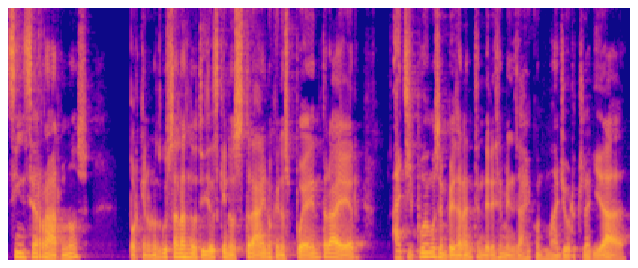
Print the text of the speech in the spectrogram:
sin cerrarnos, porque no nos gustan las noticias que nos traen o que nos pueden traer, allí podemos empezar a entender ese mensaje con mayor claridad.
